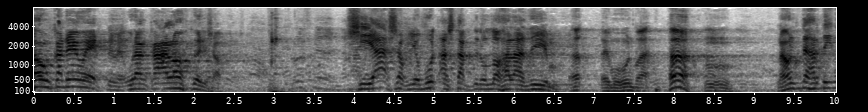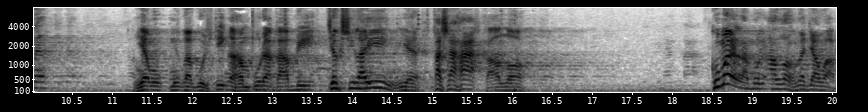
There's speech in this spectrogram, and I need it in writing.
tong ka dewek urang kalah kan sok. Sia sok nyebut astagfirullahaladzim. Eh, eh muhun pak. Heh naon teh artinya nya muka gusti ngahampura ka abdi. Cek si lain nya kasaha ka Allah. kuma lamun Allah ngajawab.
